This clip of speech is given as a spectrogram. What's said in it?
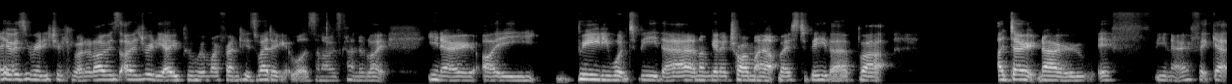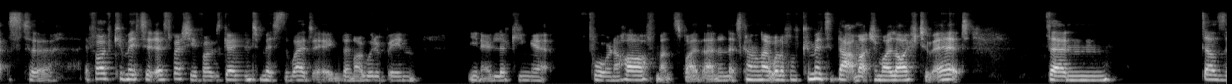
it was a really tricky one and i was i was really open with my friend whose wedding it was and i was kind of like you know i really want to be there and i'm going to try my utmost to be there but i don't know if you know if it gets to if i've committed especially if i was going to miss the wedding then i would have been you know looking at four and a half months by then. And it's kind of like well if i've committed that much of my life to it then does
